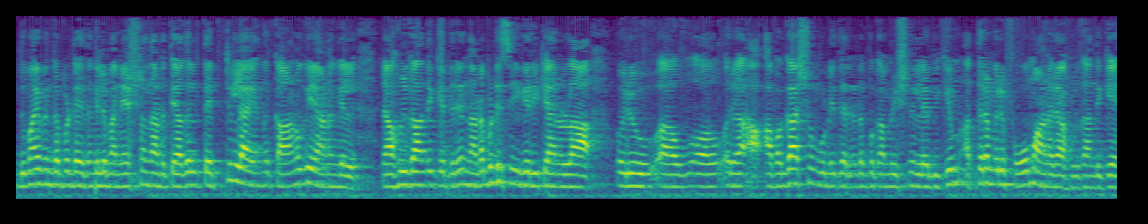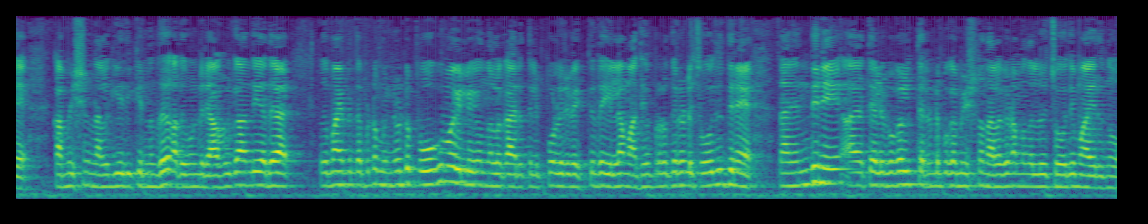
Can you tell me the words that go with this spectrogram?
ഇതുമായി ബന്ധപ്പെട്ട് ഏതെങ്കിലും അന്വേഷണം നടത്തി അതിൽ തെറ്റില്ല എന്ന് കാണുകയാണെങ്കിൽ രാഹുൽ ഗാന്ധിക്കെതിരെ നടപടി സ്വീകരിക്കാനുള്ള ഒരു ഒരു അവകാശം കൂടി തെരഞ്ഞെടുപ്പ് കമ്മീഷന് ലഭിക്കും. അത്തരം ഒരു ഫോമാണ് രാഹുൽ ഗാന്ധിക്ക് കമ്മീഷൻ നൽകിയിരിക്കുന്നത്. അതുകൊണ്ട് രാഹുൽ ഗാന്ധി അത് അതുമായി ബന്ധപ്പെട്ട് മുന്നോട്ട് പോകുമോ ഇല്ലയോ എന്നുള്ള കാര്യത്തിൽ ഇപ്പോൾ ഒരു വ്യക്തതയില്ല. മാധ്യമപ്രവർത്തകരുടെ ചോദ്യത്തിന് താൻ എന്തിന് തെളിവുകൾ തെരഞ്ഞെടുപ്പ് കമ്മീഷന് നൽകണമെന്നുള്ളൊരു ചോദ്യമായിരുന്നു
